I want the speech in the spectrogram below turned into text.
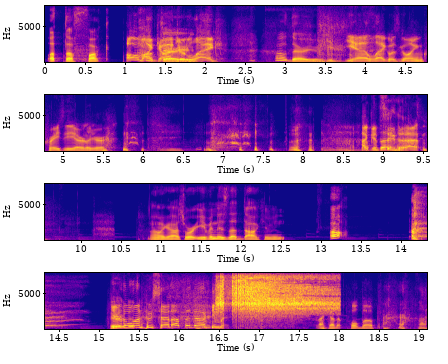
What the fuck? Oh my How god, your you. leg! How dare you? Yeah, leg was going crazy earlier. I can see heck? that. Oh my gosh, where even is that document? Oh. You're the one who set up the document. I got it pulled up.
